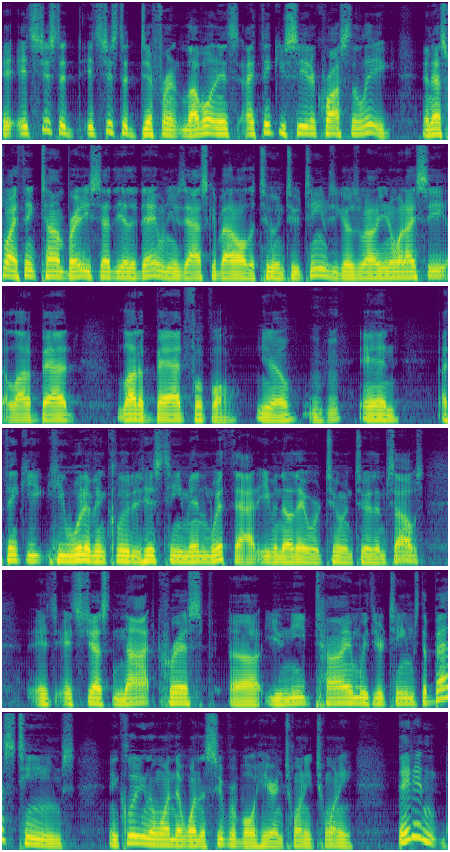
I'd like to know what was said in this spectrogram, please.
it, it's just a it's just a different level, and it's I think you see it across the league, and that's why I think Tom Brady said the other day when he was asked about all the two and two teams, he goes, "Well, you know what I see a lot of bad, a lot of bad football, you know," Mhm. and I think he, he would have included his team in with that, even though they were two and two themselves. It's it's just not crisp. Uh, you need time with your teams. The best teams, including the one that won the Super Bowl here in 2020, they didn't.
